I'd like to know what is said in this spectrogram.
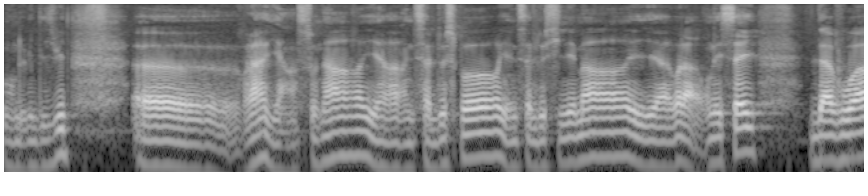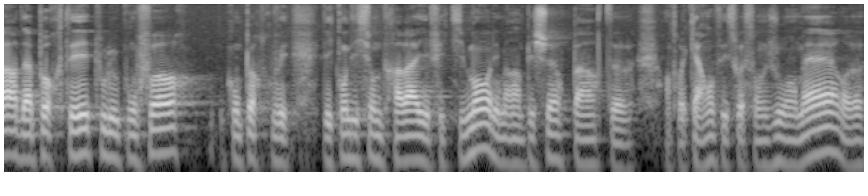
l'eau en 2018, euh, voilà, il y a un sauna, il y a une salle de sport, il y a une salle de cinéma, il y a, voilà, on essaye d'avoir, d'apporter tout le confort qu'on peut retrouver. Les conditions de travail, effectivement, les marins-pêcheurs partent euh, entre 40 et 60 jours en mer, euh,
